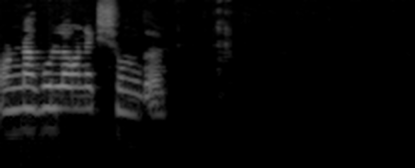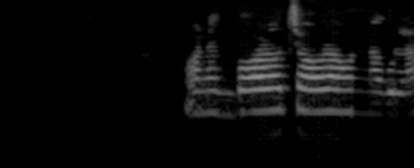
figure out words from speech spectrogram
ওড়নাগুলো অনেক সুন্দর। অনেক বড় চওড়া ওড়নাগুলা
